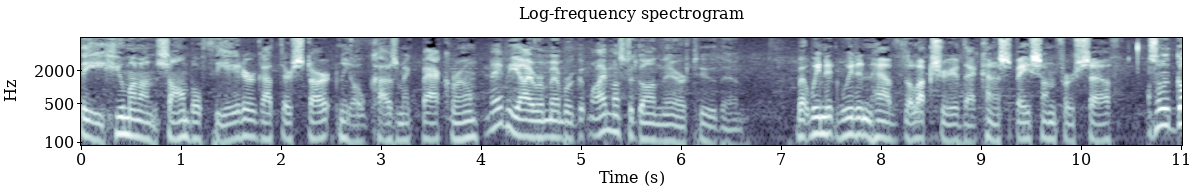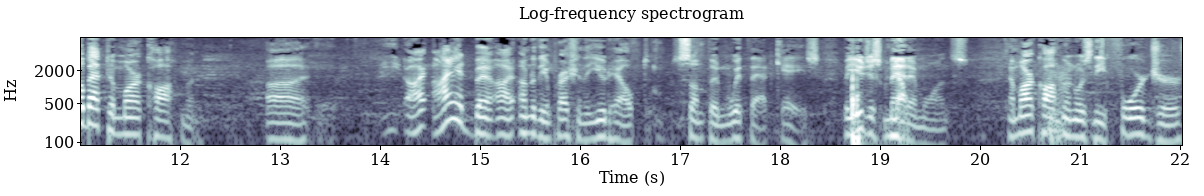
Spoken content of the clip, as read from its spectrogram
The Human Ensemble Theater got their start in the old Cosmic Back Room, Maybe I remember. I must have gone there too then. But we did, we didn't have the luxury of that kind of space on First South. So go back to Mark Hofmann. Uh, I, I had been I, under the impression that you'd helped something with that case, but you just met No. him once. Now, Mark Hofmann was the forger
